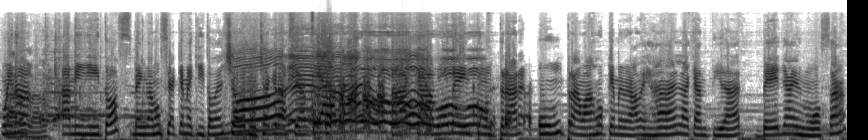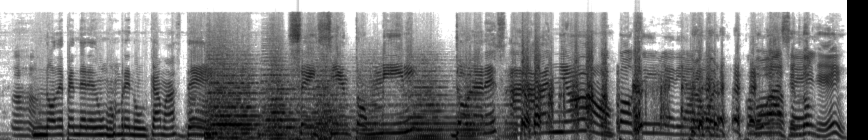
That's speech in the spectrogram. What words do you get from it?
Bueno, Claro, claro. amiguitos, vengo a anunciar que me quito del show. No, Muchas gracias. Acabo de encontrar un trabajo que me va a dejar la cantidad bella, hermosa. Ajá. No dependeré de un hombre nunca más de 600 mil dólares al año. Imposible, diablo. ¿Cómo va a ¿Haciendo ser? qué?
